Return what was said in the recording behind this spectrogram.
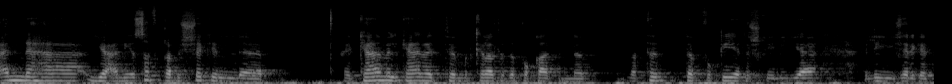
أنها يعني صفقة بالشكل كامل كانت من خلال تدفقات تدفقية تشغيلية لشركة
